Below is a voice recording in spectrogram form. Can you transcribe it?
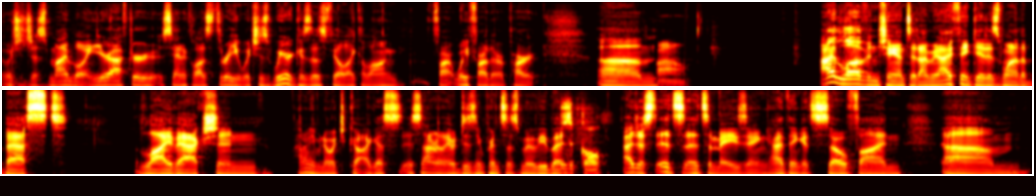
which is just mind blowing. Year after Santa Claus 3, which is weird because those feel like a long, far, way farther apart. Um, Wow. I love Enchanted. I mean, I think it is one of the best live action. I don't even know what you call. I guess it's not really a Disney princess movie, but Musical. I just it's it's amazing. I think it's so fun. Um,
